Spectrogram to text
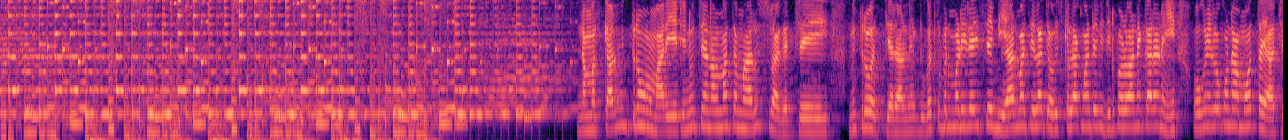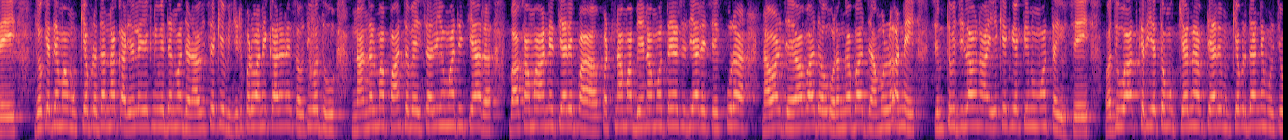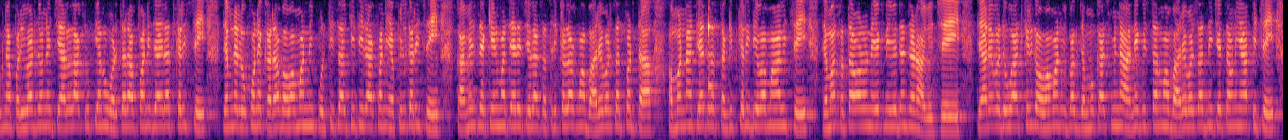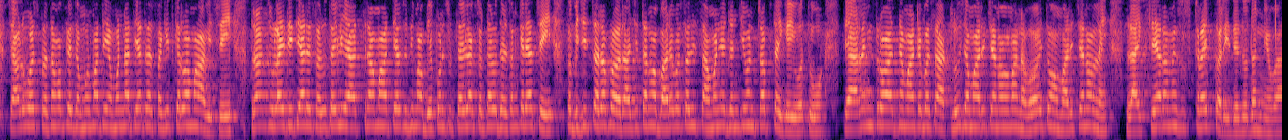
Thank you. નમસ્કાર મિત્રો, મારી એટીનું ચેનલમાં તમારું સ્વાગત છે. મિત્રો, અત્યારે હાલની એક દુઃખદ ખબર મળી રહી છે. બિહારમાં છેલ્લા ચોવીસ કલાકમાંથી વીજળી પડવાને કારણે ઓગણીસ લોકોના મોત થયા છે. જો કે તેમાં મુખ્ય પ્રધાનના કાર્યાલય એક નિવેદનમાં જણાવ્યું છે કે વીજળી પડવાને કારણે સૌથી વધુ નાંદલમાં પાંચ વૈશાલીઓમાંથી ચાર બાંકામાં અને ત્યારે પટનામાં બેના મોત થયા છે. જ્યારે શેખપુરા, નાવાડ, જયાબાદ, ઔરંગાબાદ, જામુલ અને સિમતવ જિલ્લાઓના એક એક વ્યક્તિનું મોત થયું છે. વધુ વાત કરીએ તો મુખ્ય ત્યારે મુખ્યપ્રધાનને મૃતકોના પરિવારજનોને ચાર લાખ રૂપિયાનું વળતર આપવાની જાહેરાત કરી છે. તેમણે લોકોને ખરાબ હવામાનની પૂરતી સાવચેતી રાખવાની અપીલ કરી છે. કામેશ દક્ષિણમાં ત્યારે છેલ્લા સત્રી કલાકમાં ભારે વરસાદ પડતા અમરનાથ યાત્રા સ્થગિત કરી દેવામાં આવી છે. તેમાં સત્તાવાળાઓને એક નિવેદન જણાવ્યું છે. ત્યારે વધુ વાત કરીએ તો હવામાન વિભાગ જમ્મુ કાશ્મીરના અનેક વિસ્તારોમાં ભારે વરસાદની ચેતવણી આપી છે. ચાલુ વર્ષ પ્રથમ વખતે જમ્મુમાંથી અમરનાથ યાત્રા સ્થગિત કરવામાં આવી છે. ત્રણ જુલાઈથી ત્યારે શરૂ થયેલી યાત્રામાં અત્યાર સુધીમાં બે લાખ શ્રદ્ધાળુઓ દર્શન કર્યા છે. તો બીજી તરફ રાજસ્થાનમાં ભારે વરસાદથી સામાન્ય જનજીવન ઠપ થઈ ગયું હતું. ત્યારે મિત્રો, આજના માટે બસ આટલું જ અમારી ચેનલમાં નવા હોય તો અમારી ચેનલને લાઇક શેર અને સબસ્ક્રાઈબ કરી દેજો. ધન્યવાદ.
